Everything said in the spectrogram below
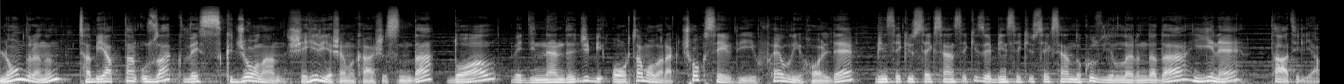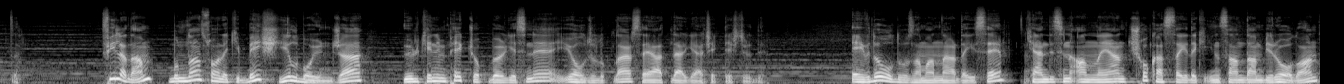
Londra'nın tabiattan uzak ve sıkıcı olan şehir yaşamı karşısında doğal ve dinlendirici bir ortam olarak çok sevdiği Fawley Hall'de 1888 ve 1889 yıllarında da yine tatil yaptı. Fil adam bundan sonraki 5 yıl boyunca ülkenin pek çok bölgesine yolculuklar, seyahatler gerçekleştirdi. Evde olduğu zamanlarda ise kendisini anlayan çok az sayıdaki insandan biri olan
